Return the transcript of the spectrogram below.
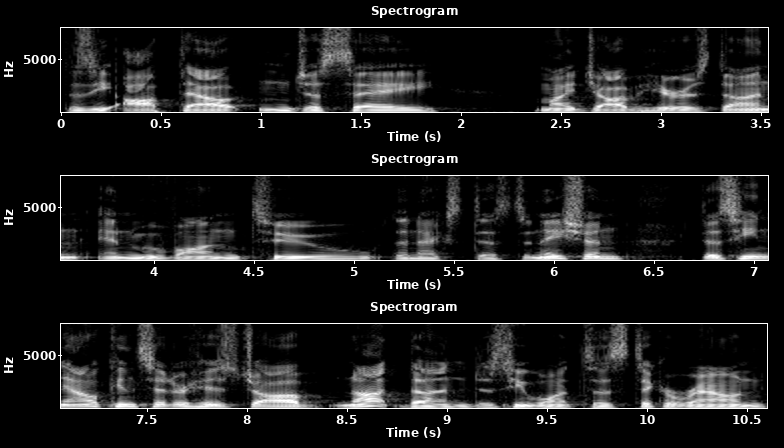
Does he opt out and just say, my job here is done and move on to the next destination? Does he now consider his job not done? Does he want to stick around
